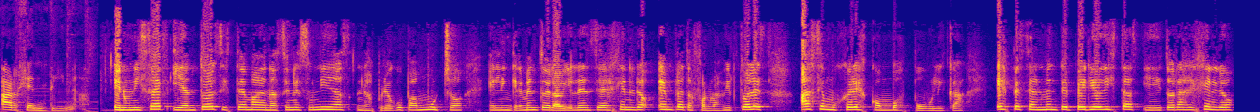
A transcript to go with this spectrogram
Argentina. En UNICEF y en todo el sistema de Naciones Unidas nos preocupa mucho el incremento de la violencia de género en plataformas virtuales hacia mujeres con voz pública, especialmente periodistas y editoras de género,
